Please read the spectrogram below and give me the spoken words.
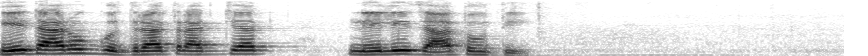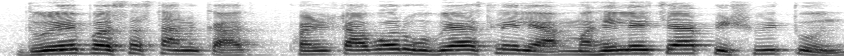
ही दारू गुजरात राज्यात नेली जात होती. धुळे बसस्थानकात फलटावर उभ्या असलेल्या महिलेच्या पिशवीतून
